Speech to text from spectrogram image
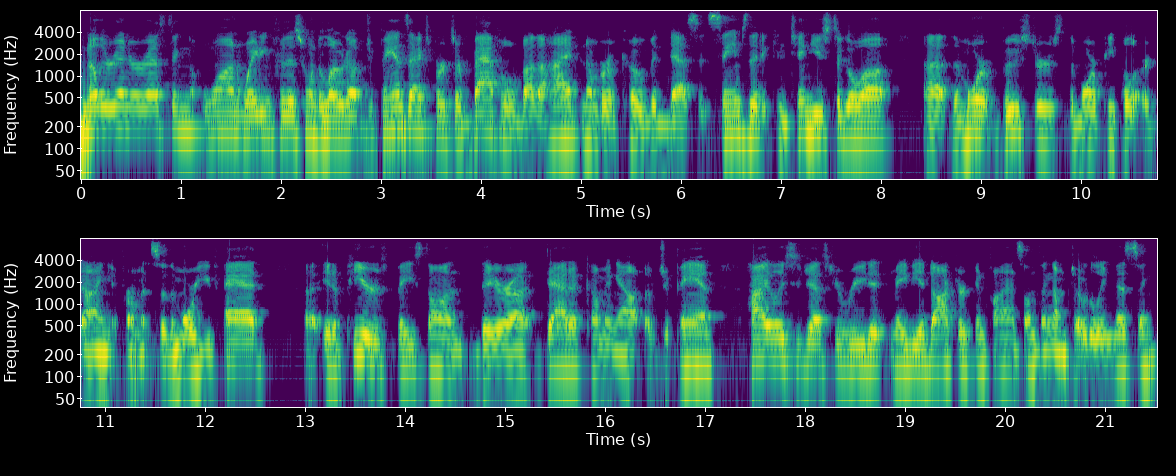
Another interesting one, waiting for this one to load up. Japan's experts are baffled by the high number of COVID deaths. It seems that it continues to go up. Uh, the more boosters, the more people are dying from it. So the more you've had, uh, it appears based on their uh, data coming out of Japan. Highly suggest you read it. Maybe a doctor can find something I'm totally missing.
